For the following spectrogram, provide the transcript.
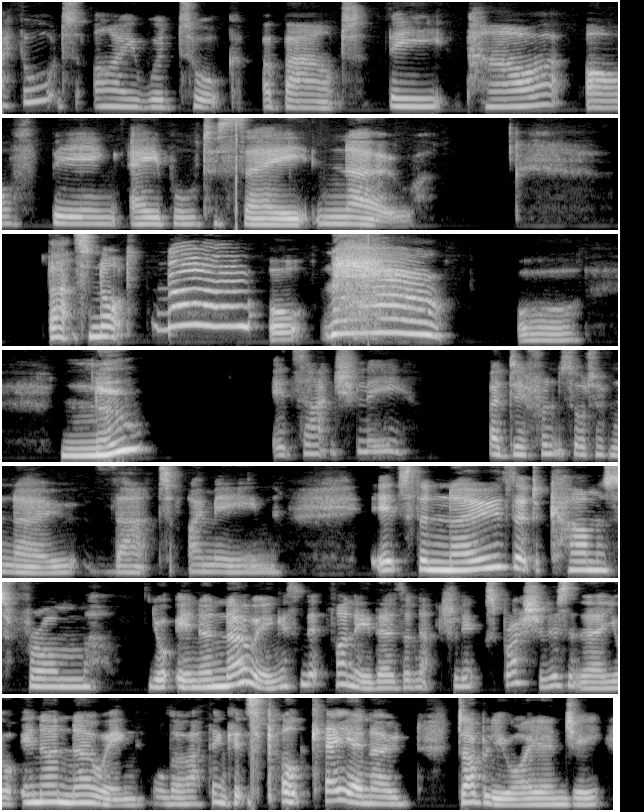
I thought I would talk about the power of being able to say no. That's not no or no or no. It's actually a different sort of no that I mean. It's the no that comes from your inner knowing. Isn't it funny? There's an actual expression, isn't there? Your inner knowing, although I think it's spelled K N O W I N G.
